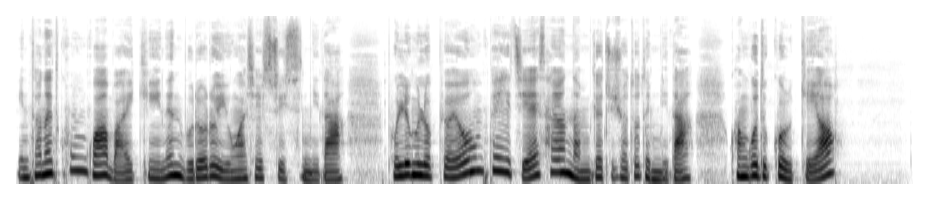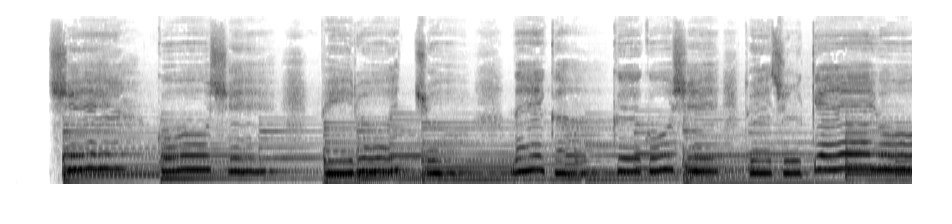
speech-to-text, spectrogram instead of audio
인터넷 콩과 마이케이는 무료로 이용하실 수 있습니다. 볼륨을 높여요 홈페이지에 사연 남겨주셔도 됩니다. 광고 듣고 올게요. 쉴 곳이 필요했죠. 내가 그곳이 돼줄게요.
